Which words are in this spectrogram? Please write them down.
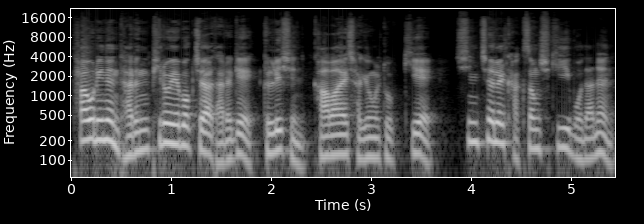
타우린은 다른 피로 회복제와 다르게 글리신, 가바의 작용을 돕기에 신체를 각성시키기보다는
